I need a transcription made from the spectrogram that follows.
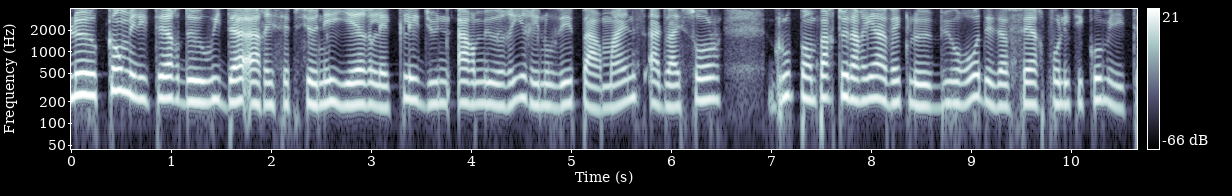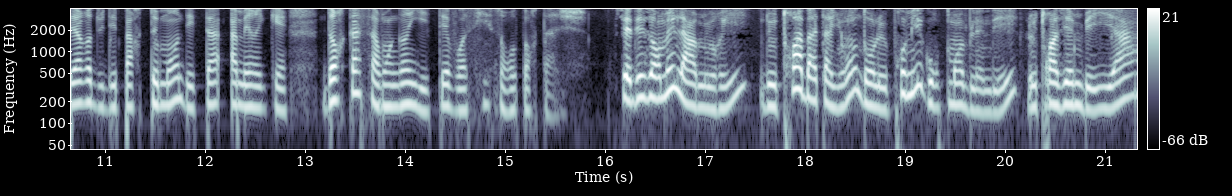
Le camp militaire de Ouida a réceptionné hier les clés d'une armurerie rénovée par Mines Advisor, groupe en partenariat avec le Bureau des affaires politico-militaires du département d'État américain. Dorcas Awangan y était, voici son reportage. C'est désormais l'armurerie de trois bataillons dont le premier groupement blindé, le troisième BIA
